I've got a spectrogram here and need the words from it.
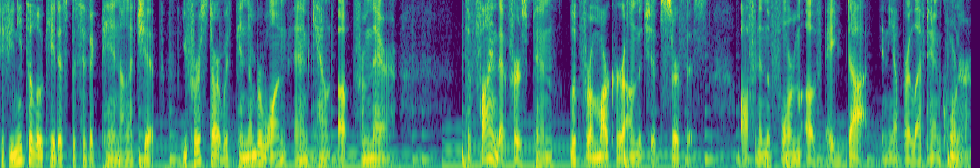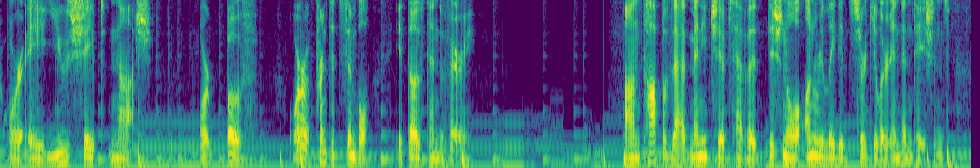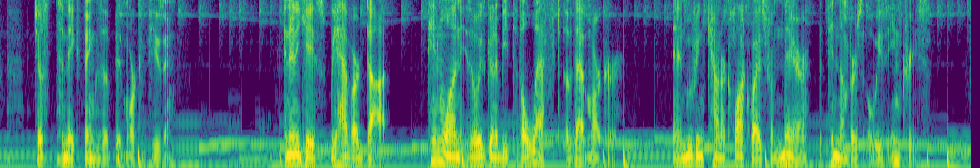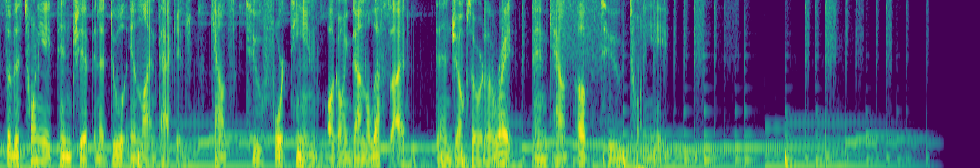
If you need to locate a specific pin on a chip, you first start with pin number 1 and count up from there. To find that first pin, look for a marker on the chip's surface, often in the form of a dot in the upper left hand corner, or a U shaped notch, or both, or a printed symbol. It does tend to vary. On top of that, many chips have additional unrelated circular indentations, just to make things a bit more confusing. In any case, we have our dot. Pin 1 is always going to be to the left of that marker, and moving counterclockwise from there, the pin numbers always increase. So this 28 pin chip in a dual inline package counts to 14 while going down the left side, then jumps over to the right and counts up to 28.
